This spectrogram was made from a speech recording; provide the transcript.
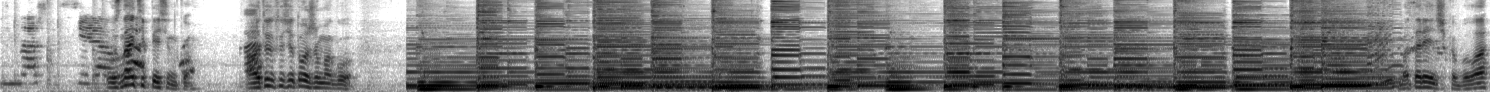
наш все. Узнайте песенку. А вот это, кстати, тоже могу. Батареечка была.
